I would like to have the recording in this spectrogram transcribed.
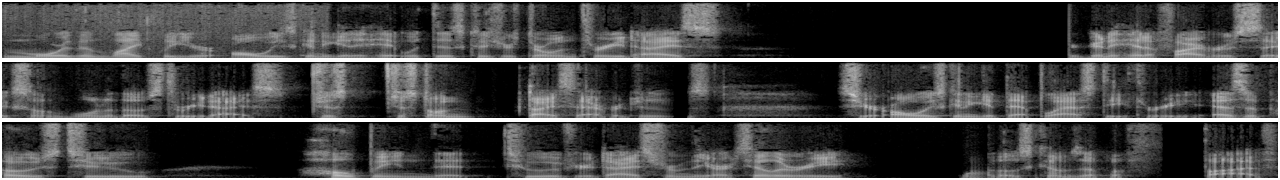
more than likely you're always going to get a hit with this because you're throwing three dice. You're going to hit a five or six on one of those three dice, just just on dice averages. So you're always going to get that blast D3, as opposed to hoping that two of your dice from the artillery, one of those comes up a five.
